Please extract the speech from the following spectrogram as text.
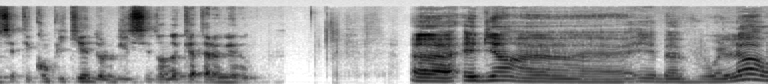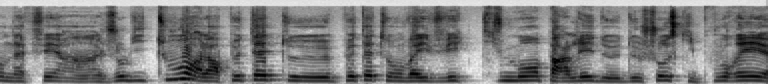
c'était compliqué de le glisser dans notre catalogue à nous. Euh, eh bien, euh, eh ben voilà, on a fait un joli tour. Alors peut-être, euh, peut-être, on va effectivement parler de, choses qui pourraient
